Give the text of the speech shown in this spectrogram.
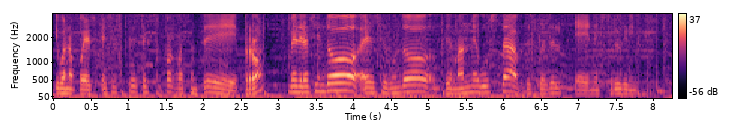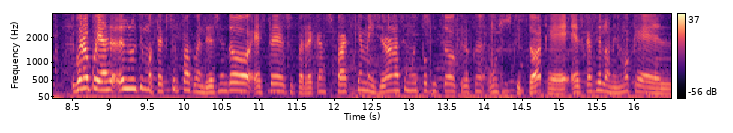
y bueno, pues es este texture pack bastante pro. Vendría siendo el segundo que más me gusta después del eh, Nesturio Green Pack. Y bueno, pues ya el último texture pack vendría siendo este Super Recans Pack que me hicieron hace muy poquito, creo que un suscriptor, que es casi lo mismo que el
